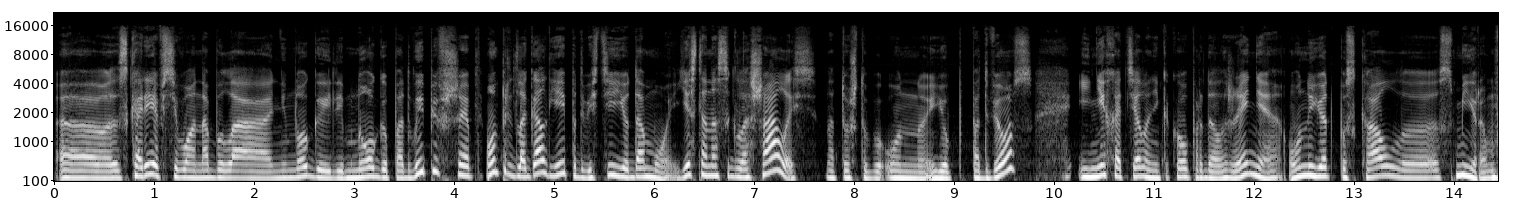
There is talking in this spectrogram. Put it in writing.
Э, скорее всего, она была немного или много подвыпившая. Он предлагал ей подвести ее домой. Если она соглашалась на то, чтобы он ее подвез и не хотела никакого продолжения, он ее отпускал э, с миром.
